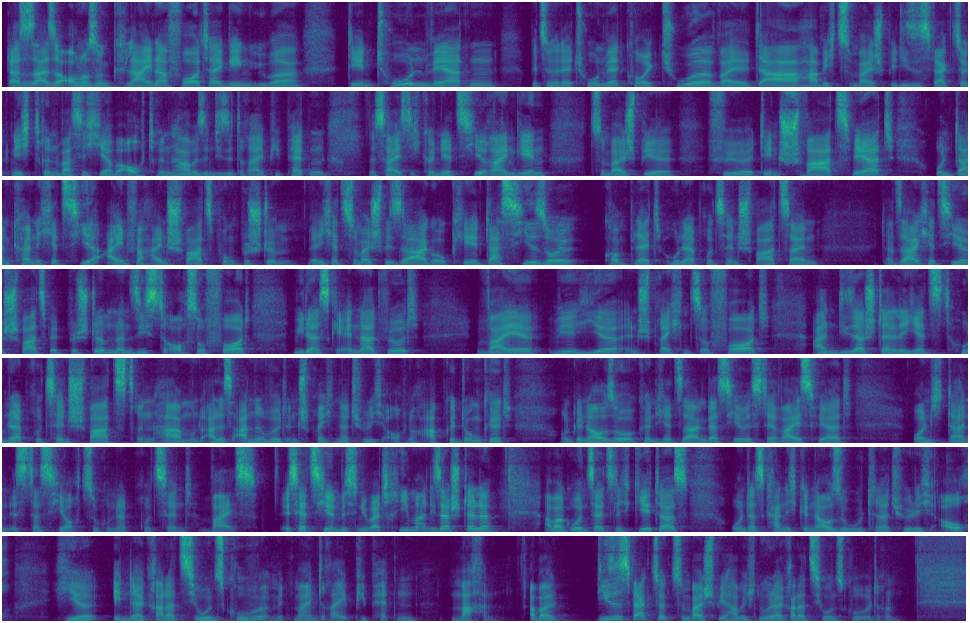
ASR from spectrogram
Das ist also auch noch so ein kleiner Vorteil gegenüber den Tonwerten bzw. der Tonwertkorrektur, weil da habe ich zum Beispiel dieses Werkzeug nicht drin. Was ich hier aber auch drin habe, sind diese drei Pipetten. Das heißt, ich könnte jetzt hier reingehen, zum Beispiel für den Schwarzwert und dann kann ich jetzt hier einfach einen Schwarzpunkt bestimmen. Wenn ich jetzt zum Beispiel sage, okay, das hier soll komplett 100% schwarz sein, dann sage ich jetzt hier Schwarzwert bestimmen, dann siehst du auch sofort, wie das geändert wird weil wir hier entsprechend sofort an dieser Stelle jetzt 100% schwarz drin haben und alles andere wird entsprechend natürlich auch noch abgedunkelt. Und genauso könnte ich jetzt sagen, das hier ist der Weißwert und dann ist das hier auch zu 100% weiß. Ist jetzt hier ein bisschen übertrieben an dieser Stelle, aber grundsätzlich geht das und das kann ich genauso gut natürlich auch hier in der Gradationskurve mit meinen drei Pipetten machen. Aber dieses Werkzeug zum Beispiel habe ich nur in der Gradationskurve drin.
